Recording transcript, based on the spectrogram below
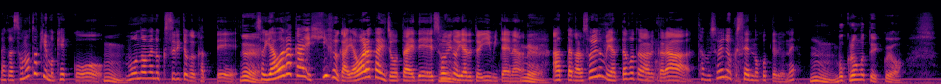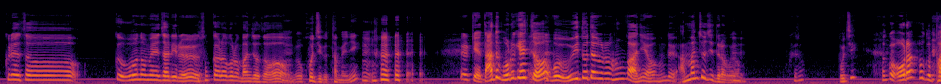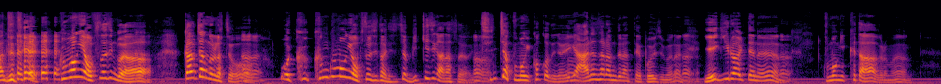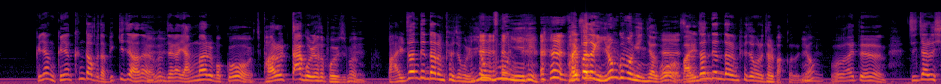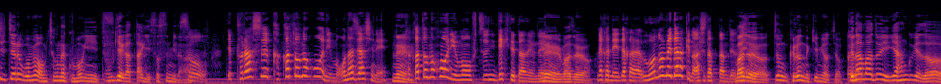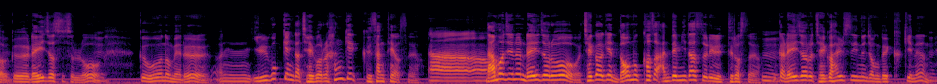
なんかその時も結構、うん魚の目の薬とか買って、ねえそう柔らかい皮膚が柔らかい状態でそういうのをやるといいみたいな、 네. あったからそういうのもやったことがあるから多分そういうの癖に残ってるよね 음, 뭐 그런 것도 있고요. 그래서 그 우오노메 자리를 손가락으로 만져서 음. 그 호지그타메니 うん 이렇게 나도 모르게 했죠. 뭐 의도적으로 한 거 아니에요. 근데 안 만져지더라고요. 음. 그래서 뭐지? 하고 어라 하고 봤는데 구멍이 없어진 거야. 깜짝 놀랐죠. 어. 어, 그 큰 구멍이 없어지다니 진짜 믿기지가 않았어요. 어. 진짜 구멍이 컸거든요. 이게 어. 아는 사람들한테 보여주면은 어. 얘기로 할 때는 어. 구멍이 크다 그러면 그냥 그냥 큰가 보다 믿기지 않아요. 음. 그럼 제가 양말을 벗고 발을 딱 올려서 보여주면 음. 말도 안 된다는 표정으로 이런 구멍이 발바닥에 이런 구멍이 있냐고 어, 말도 안 쏘- 된다는 표정으로 저를 봤거든요. 음. 뭐 하여튼 진짜로 실제로 보면 엄청난 구멍이 두 개가 딱 있었습니다. そうでプラスかかとの方にも同じ足ねねえかかとの方にも普通にできてたのよね 네 맞아요. なんかねだから魚の目だらけの足だったんだよね 맞아요. 좀 그런 느낌이었죠. 그나마도 이게 한국에서 그 레이저 수술로 음. 그 우오노메를 한 일곱 개인가 제거를 한 게 그 상태였어요. あー 나머지는 레이저로 제거하기엔 너무 커서 안 됩니다 소리를 들었어요. 음. 그러니까 레이저로 제거할 수 있는 정도의 크기는 음.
